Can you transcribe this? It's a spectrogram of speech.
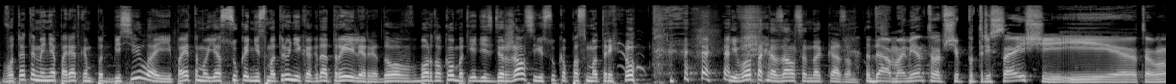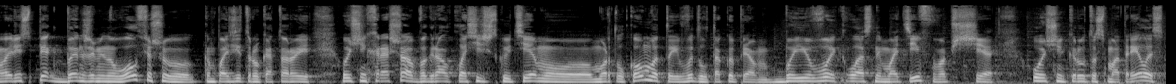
Вот это меня порядком подбесило, и поэтому я, сука, не смотрю никогда трейлеры. Но в Mortal Kombat я не сдержался и, сука, посмотрел. И вот оказался наказан. Да, момент вообще потрясающий. И там, респект Бенджамину Уолфишу, композитору, который очень хорошо обыграл классическую тему Mortal Kombat и выдал такой прям боевой классный мотив. Вообще очень круто смотрелось.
